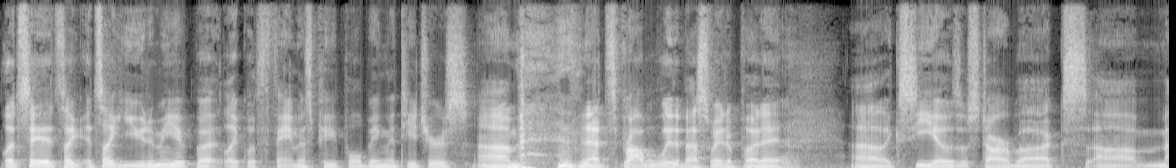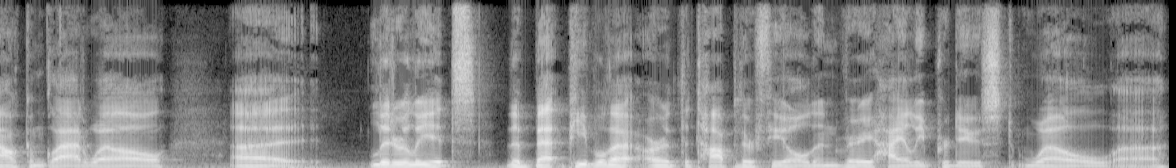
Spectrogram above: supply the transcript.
let's say it's like it's like Udemy, but like with famous people being the teachers. Um, that's probably the best way to put it. Uh, like CEOs of Starbucks, um, Malcolm Gladwell. Uh, literally, it's the bet people that are at the top of their field and very highly produced, well.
